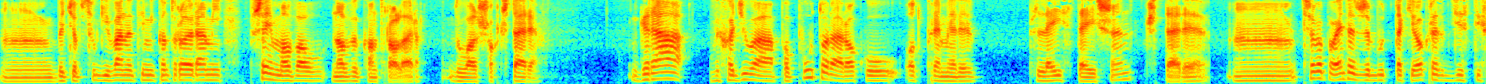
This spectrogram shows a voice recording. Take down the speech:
mm, być obsługiwane tymi kontrolerami, przejmował nowy kontroler DualShock 4. Gra wychodziła po półtora roku od premiery PlayStation 4. Mm, trzeba pamiętać, że był taki okres, gdzie z tych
